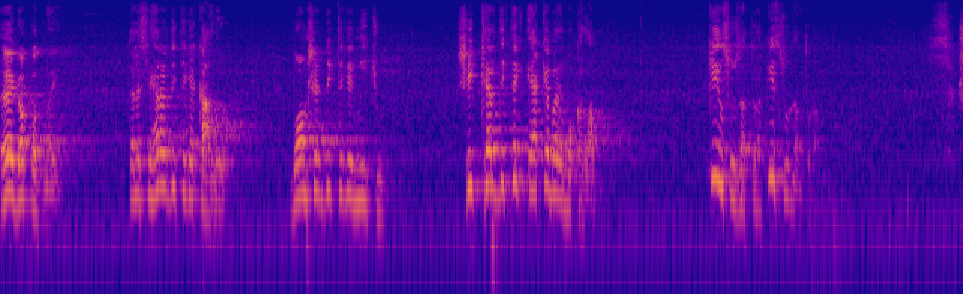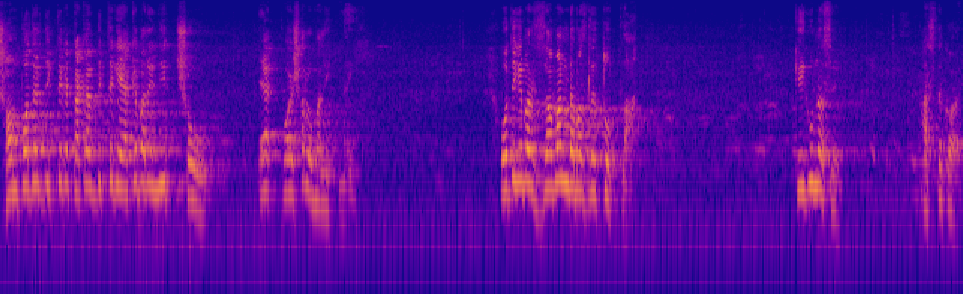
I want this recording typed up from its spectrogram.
এই ডকপদ নাই তাহলে চেহারার দিক থেকে কালো, বংশের দিক থেকে নিচু, শিক্ষার দিক থেকে একেবারে বকালাম। কিছু জানত না কিছু সম্পদের দিক থেকে, টাকার দিক থেকে একেবারে নিচ্ছ, এক পয়সারও মালিক নাই। ওদিকে এবার জবানটা বাজলে তোতলা। কি গুণ আছে? আসতে কয়।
